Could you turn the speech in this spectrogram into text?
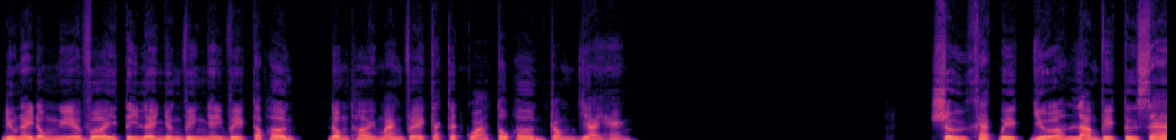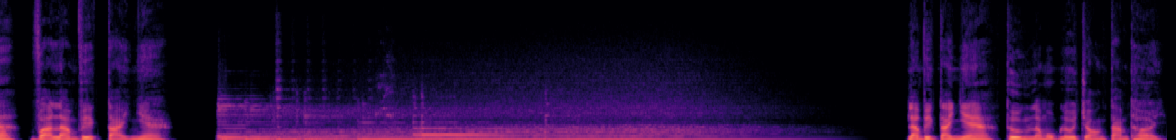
Điều này đồng nghĩa với tỷ lệ nhân viên nhảy việc thấp hơn, đồng thời mang về các kết quả tốt hơn trong dài hạn. Sự khác biệt giữa làm việc từ xa và làm việc tại nhà. Làm việc tại nhà thường là một lựa chọn tạm thời,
